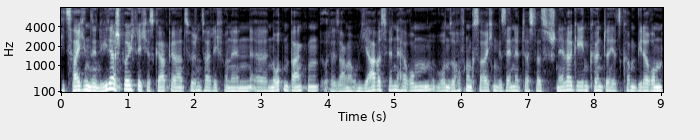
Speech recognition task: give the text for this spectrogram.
Die Zeichen sind widersprüchlich. Es gab ja zwischenzeitlich von den äh, Notenbanken oder sagen wir um die Jahreswende herum wurden so Hoffnungszeichen gesendet, dass das schneller gehen könnte. Jetzt kommen wiederum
